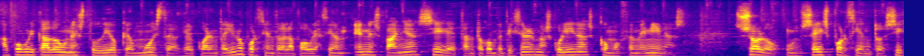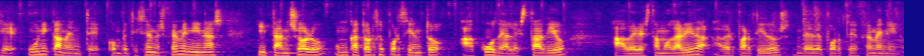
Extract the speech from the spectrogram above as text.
ha publicado un estudio que muestra que el 41% de la población en España sigue tanto competiciones masculinas como femeninas. Solo un 6% sigue únicamente competiciones femeninas y tan solo un 14% acude al estadio a ver esta modalidad, a ver partidos de deporte femenino.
